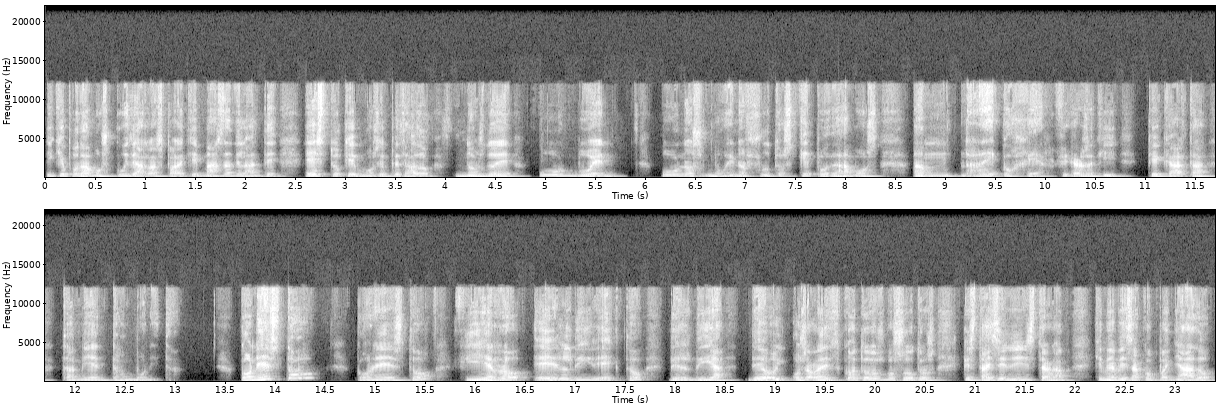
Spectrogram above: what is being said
y que podamos cuidarlas para que más adelante esto que hemos empezado nos dé un buen, unos buenos frutos que podamos am, recoger. Fijaros aquí qué carta también tan bonita. Con esto, con esto, cierro el directo del día de hoy. Os agradezco a todos vosotros que estáis en Instagram, que me habéis acompañado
